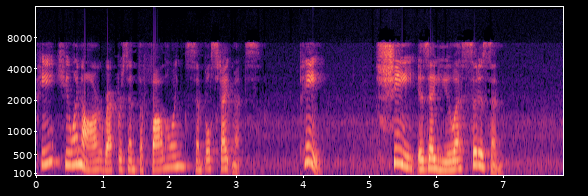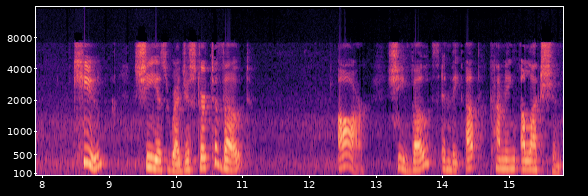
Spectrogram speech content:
P, Q, and R represent the following simple statements. P. She is a U.S. citizen. Q. She is registered to vote. R. She votes in the upcoming election.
